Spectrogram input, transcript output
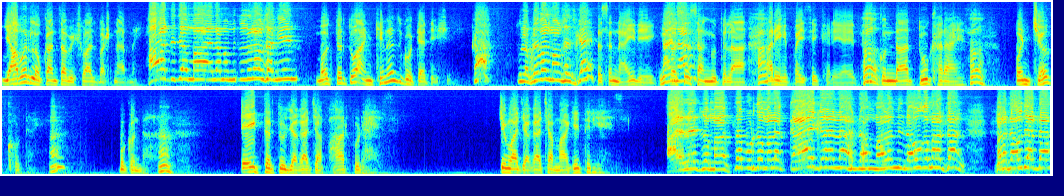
यावर लोकांचा विश्वास बसणार नाही. हा तिच्या मायला मग मी तुझं नाव सांगेन. मग तर तू आणखीनच गोट्यात येशील. का? तू लफडेबाज माणूस आहेस काय? तसं नाही रे. नाही ना? कसं सांगू तुला? हा? अरे हे पैसे खरे आहेत. हा. मुकुंदा तू खरा आहेस. हा. पण जग खोट आहे. हा? मुकुंदा हा. एक तर तू जगाच्या फार पुढे आहेस. किंवा जगाच्या मागे तरी आहेस. आयला तुझं मागचं पुढचं मला काय आता? मला मी जाऊ का? मला सांग. मला जाऊ दे आता.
